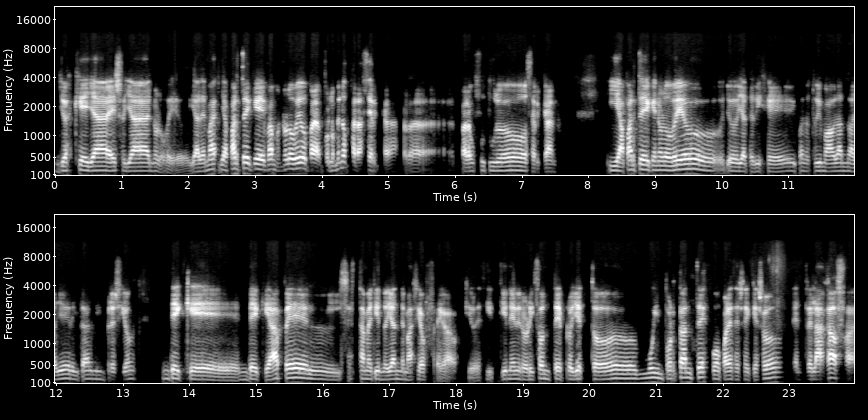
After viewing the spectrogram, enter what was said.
yo es que ya eso ya no lo veo. Y además, y aparte que, vamos, no lo veo para, por lo menos para cerca, para, para un futuro cercano. Y aparte de que no lo veo, yo ya te dije cuando estuvimos hablando ayer y tal, mi impresión de que, de que Apple se está metiendo ya en demasiado fregado. Quiero decir, tiene en el horizonte proyectos muy importantes, como parece ser que son, entre las gafas,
